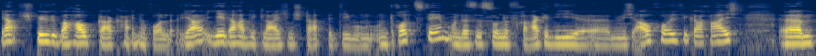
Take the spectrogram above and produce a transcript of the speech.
ja, spielt überhaupt gar keine Rolle. Ja, jeder hat die gleichen Startbedingungen. Und trotzdem, und das ist so eine Frage, die äh, mich auch häufig erreicht, ähm,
